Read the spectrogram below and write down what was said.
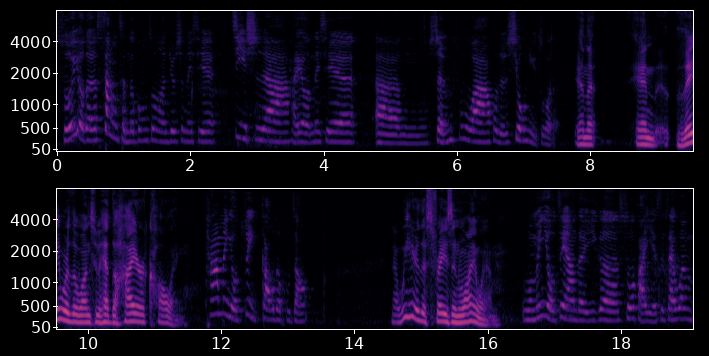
所有的上层的工作呢，就是那些祭司啊，还有那些嗯神父啊，或者是修女做的， And, that, and they were the ones who had the higher calling. 他们有最高的呼召。 Now, we hear this phrase in YWAM. 我们有这样的一个说法，也是在万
